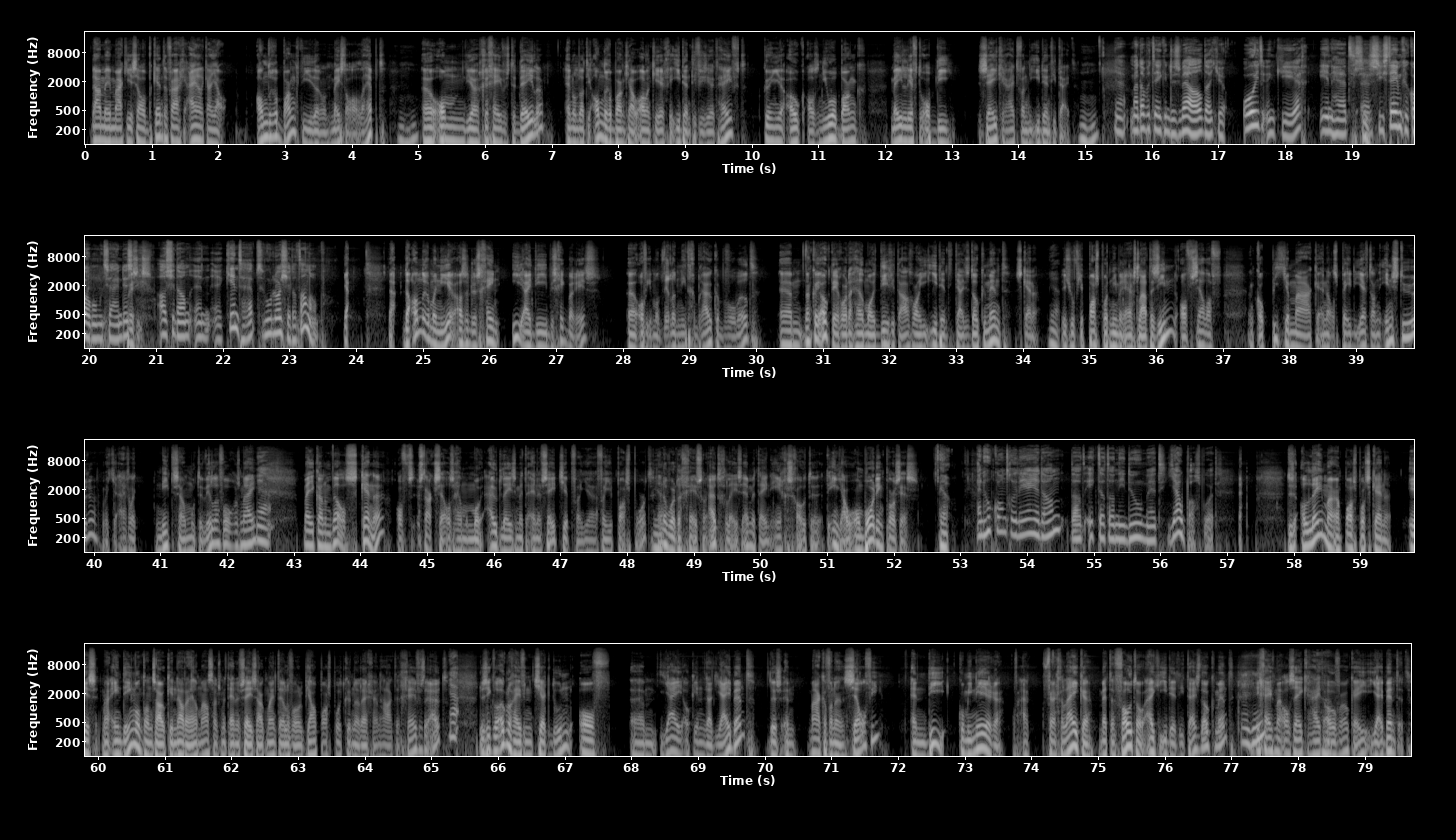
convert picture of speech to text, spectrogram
Daarmee maak je jezelf bekend en vraag je eigenlijk aan jouw andere bank, die je dan meestal al hebt, Mhm. eh, om je gegevens te delen. En omdat die andere bank jou al een keer geïdentificeerd heeft, kun je ook als nieuwe bank meeliften op die zekerheid van die identiteit. Mhm. Ja, maar dat betekent dus wel dat je ooit een keer in het eh, systeem gekomen moet zijn. Dus Precies. als je dan een eh, kind hebt, hoe los je dat dan op? Nou, de andere manier, als er dus geen EID beschikbaar is, eh, of iemand wil hem niet gebruiken bijvoorbeeld, ehm, dan kun je ook tegenwoordig heel mooi digitaal gewoon je identiteitsdocument scannen. Ja. Dus je hoeft je paspoort niet meer ergens te laten zien, of zelf een kopietje maken en als PDF dan insturen, wat je eigenlijk niet zou moeten willen volgens mij. Ja, Maar je kan hem wel scannen, of straks zelfs helemaal mooi uitlezen met de NFC-chip van je, van je paspoort. Ja. En dan worden de gegevens van uitgelezen en meteen ingeschoten in jouw onboardingproces. En hoe controleer je dan dat ik dat dan niet doe met jouw paspoort? Dus alleen maar een paspoort scannen is maar één ding. Want dan zou ik inderdaad helemaal straks met NFC zou ik mijn telefoon op jouw paspoort kunnen leggen en haal ik de gegevens eruit. Ja. Dus ik wil ook nog even een check doen of ehm, jij ook inderdaad jij bent. Dus een maken van een selfie. En die combineren of eigenlijk vergelijken met een foto uit je identiteitsdocument. Mhm. Die geeft mij al zekerheid Ja. over, oké, jij bent het.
